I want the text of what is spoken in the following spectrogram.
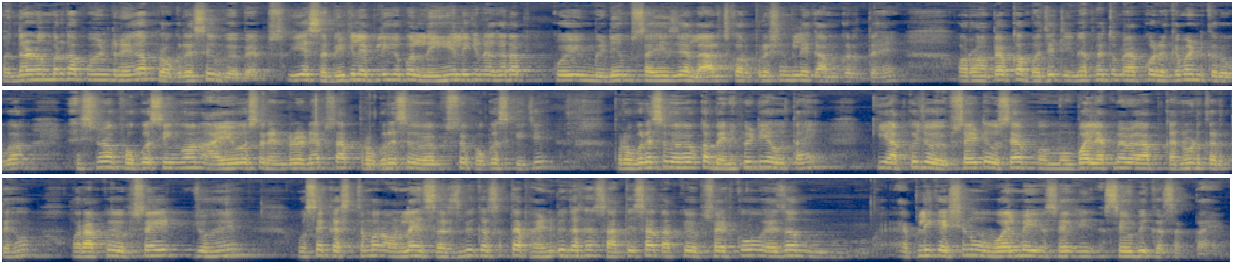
पंद्रह नंबर का पॉइंट रहेगा प्रोग्रेसिव वेब एप्स ये सभी के लिए एप्लीकेबल नहीं है, लेकिन अगर आप कोई मीडियम साइज़ या लार्ज कॉर्पोरेशन के लिए काम करते हैं और वहाँ पे आपका बजट इनफ है तो मैं आपको रिकमेंड करूँगा instead of focusing on iOS और एंड्रॉइड एप्स आप प्रोग्रेसिव वेब पे फोकस कीजिए। प्रोग्रेसिव वेब का बेनिफिट ये होता है कि आपकी जो वेबसाइट है, उसे आप मोबाइल ऐप में आप कन्वर्ट करते हो और आपकी वेबसाइट जो है, उसे कस्टमर ऑनलाइन सर्च भी कर सकता है फाइंड भी कर सकता है, साथ ही साथ आपकी वेबसाइट को एज अ एप्लीकेशन मोबाइल में सेव भी कर सकता है।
